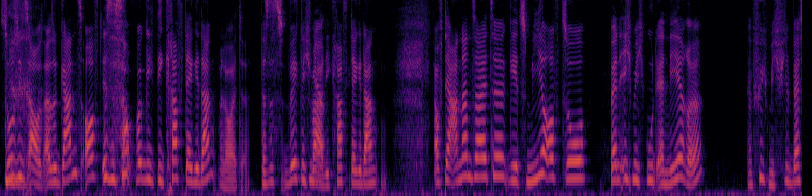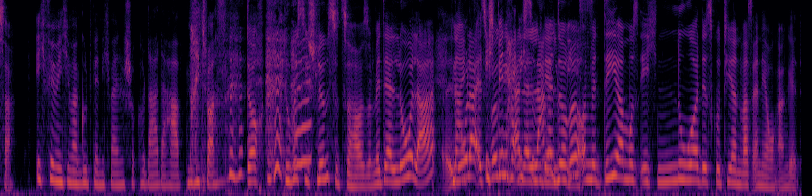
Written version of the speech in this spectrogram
So sieht's aus. Also ganz oft ist es auch wirklich die Kraft der Gedanken, Leute. Das ist wirklich wahr, Ja. die Kraft der Gedanken. Auf der anderen Seite geht's mir oft so, wenn ich mich gut ernähre, dann fühle ich mich viel besser. Ich fühle mich immer gut, wenn ich meine Schokolade habe. Nein, Spaß. Doch, du bist die Schlimmste zu Hause. Mit der Lola, Nein, Lola ist ich bin wirklich halt eine so lange Dürre und mit dir muss ich nur diskutieren, was Ernährung angeht.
